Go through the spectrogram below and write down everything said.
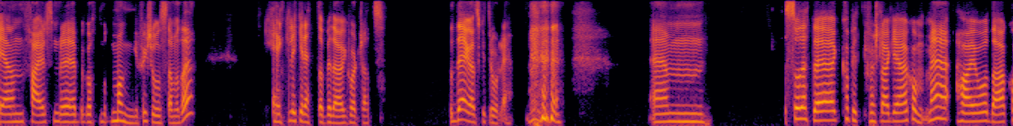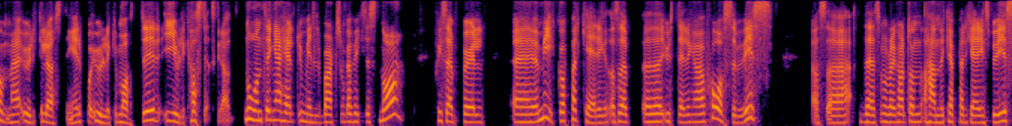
en feil som ble begått mot mange funksjonshemmede egentlig ikke rett opp i dag fortsatt. Og det er ganske utrolig. um, så dette kapittelforslaget jeg har kommet med, har jo da kommet med ulike løsninger på ulike måter i ulik hastighetsgrad. Noen ting er helt umiddelbart som kan fikses nå. F.eks. Eh, myke opp parkering, altså uh, utdeling av HC-bevis. Altså det som ble kalt sånn handikap-parkeringsbevis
